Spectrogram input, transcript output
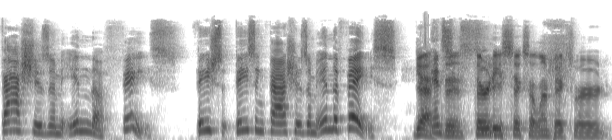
fascism in the face. Face, facing fascism in the face. Yeah, And the succeed. 36 Olympics were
